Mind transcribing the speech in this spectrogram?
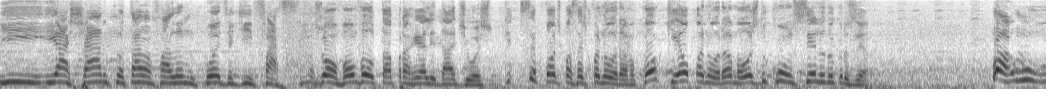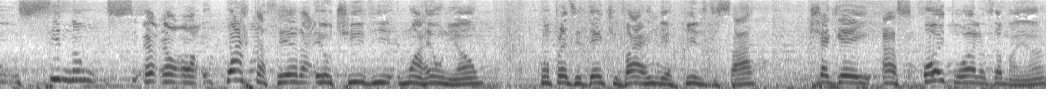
e, e acharam que eu estava falando coisa de fascismo. João, vamos voltar para a realidade hoje. O que, que você pode passar de panorama? Qual que é o panorama hoje do conselho do Cruzeiro? Ó, o- se não. é, é, Quarta-feira eu tive uma reunião com o presidente Wagner Pires de Sá. Cheguei às 8 horas da manhã.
